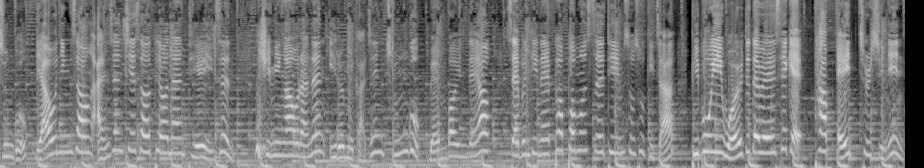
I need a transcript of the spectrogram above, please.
중국 랴오닝성 안산시에서 태어난 디에잇은 쉬밍하오라는 이름을 가진 중국 멤버인데요. 세븐틴의 퍼포먼스 팀 소속이자 비보이 월드 대회 세계 탑8 출신인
